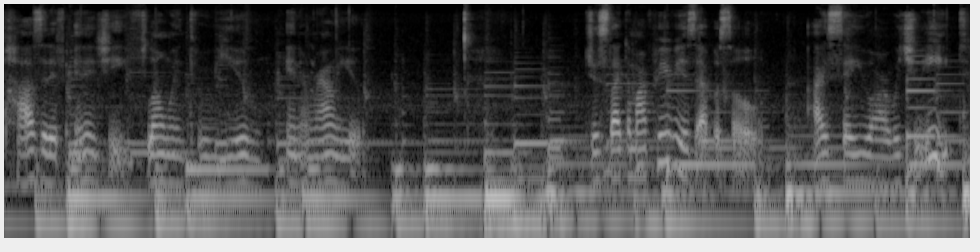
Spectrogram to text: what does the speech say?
positive energy flowing through you and around you. Just like in my previous episode, I say you are what you eat.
